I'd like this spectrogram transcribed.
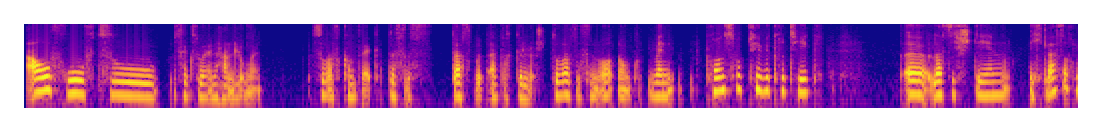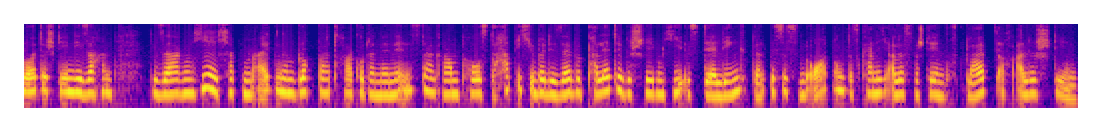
Aufruf zu sexuellen Handlungen. Sowas kommt weg. Das ist das wird einfach gelöscht. Sowas ist in Ordnung. Wenn konstruktive Kritik äh, lasse ich stehen. Ich lasse auch Leute stehen, die Sachen, die sagen, hier, ich habe einen eigenen Blogbeitrag oder einen Instagram-Post, da habe ich über dieselbe Palette geschrieben, hier ist der Link, dann ist es in Ordnung, das kann ich alles verstehen, das bleibt auch alles stehen.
